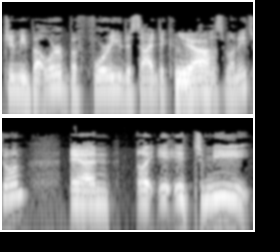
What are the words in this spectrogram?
Jimmy Butler before you decide to commit yeah. all this money to him? And like it, it to me,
